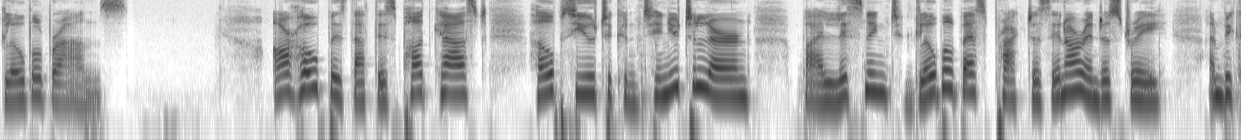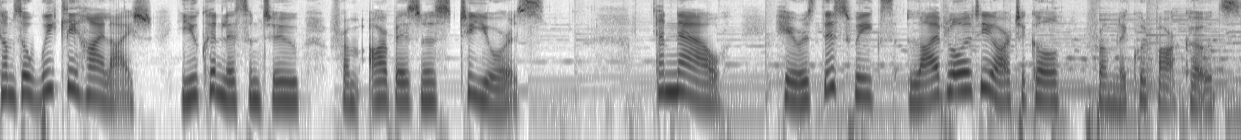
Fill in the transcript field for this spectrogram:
global brands. Our hope is that this podcast helps you to continue to learn by listening to global best practice in our industry and becomes a weekly highlight you can listen to from our business to yours. And now, here is this week's live loyalty article from Liquid Barcodes.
